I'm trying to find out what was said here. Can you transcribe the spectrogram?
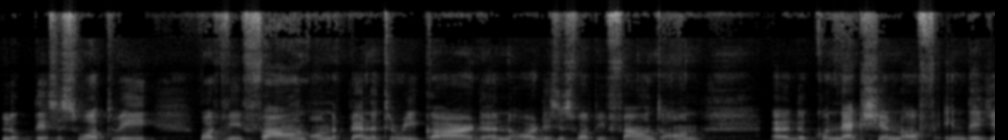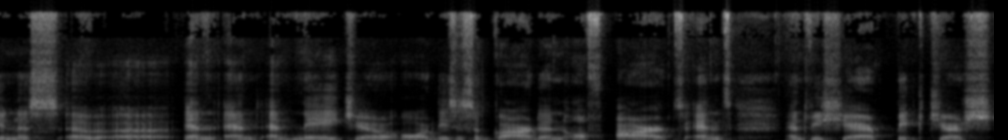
look, this is what we what we found on the planetary garden, or this is what we found on uh, the connection of indigenous uh, uh, and and and nature, or this is a garden of art, and and we share pictures,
